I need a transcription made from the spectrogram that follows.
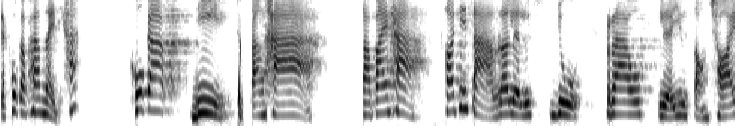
จะคู่กับภาพไหนดีคะ คู่กับ D ถูกต้องค่ะ ต่อไปค่ะ ข้อที่ 3 เราเหลืออยู่ เราเหลืออยู่ 2 ช้อย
